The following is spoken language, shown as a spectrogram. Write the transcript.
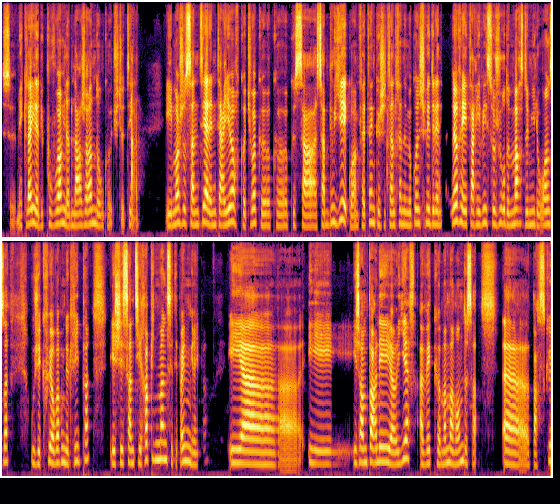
ce mec-là, il a du pouvoir, il a de l'argent, donc tu te tais. Et moi, je sentais à l'intérieur que, tu vois, que, que, que, ça, ça bouillait, quoi, en fait, hein, que j'étais en train de me consumer de l'intérieur. Et est arrivé ce jour de mars 2011 où j'ai cru avoir une grippe. Et j'ai senti rapidement que c'était pas une grippe. Et, et, j'en parlais hier avec ma maman de ça. parce que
